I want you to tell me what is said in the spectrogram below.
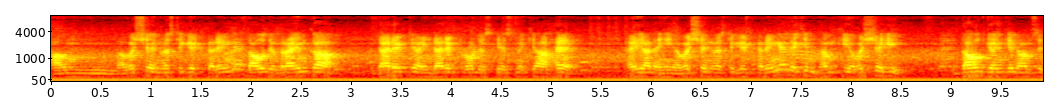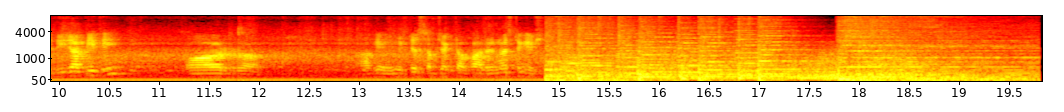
हम अवश्य इन्वेस्टिगेट करेंगे। दाऊद इब्राहिम का डायरेक्ट या इनडायरेक्ट रोल इस केस में क्या है है या नहीं अवश्य इन्वेस्टिगेट करेंगे लेकिन धमकी अवश्य ही दाऊद गैंग के नाम से दी जाती थी। और आगे it is subject of our investigation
